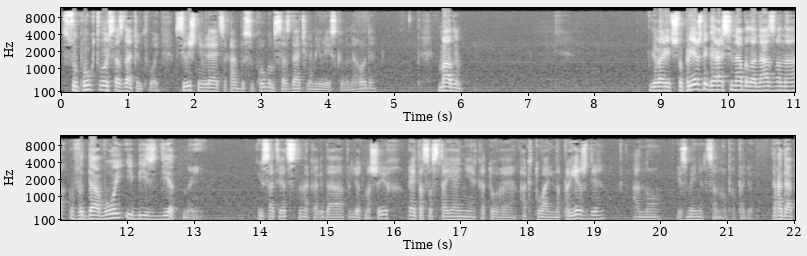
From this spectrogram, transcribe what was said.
Супруг твой, создатель твой. Всевышний является как бы супругом, создателем еврейского народа. Малвим говорит, что прежде гора Сина была названа вдовой и бездетной. И, соответственно, когда придет Маших, это состояние, которое актуально прежде, оно изменится, оно пропадет. Радак.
